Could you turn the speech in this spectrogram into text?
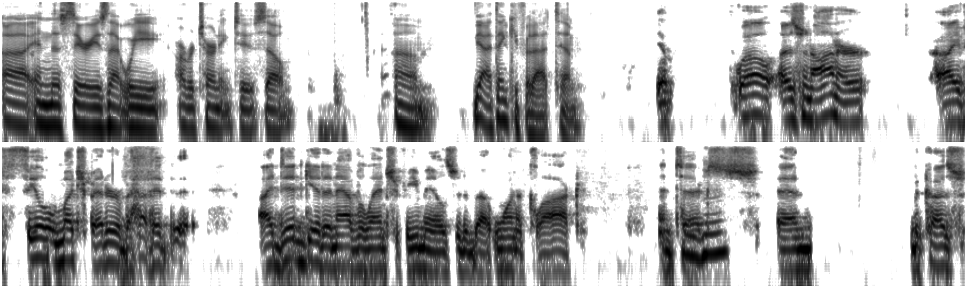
uh, in this series that we are returning to so um yeah thank you for that tim Yep. Well, as an honor, I feel much better about it. I did get an avalanche of emails at about one o'clock and texts, and because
